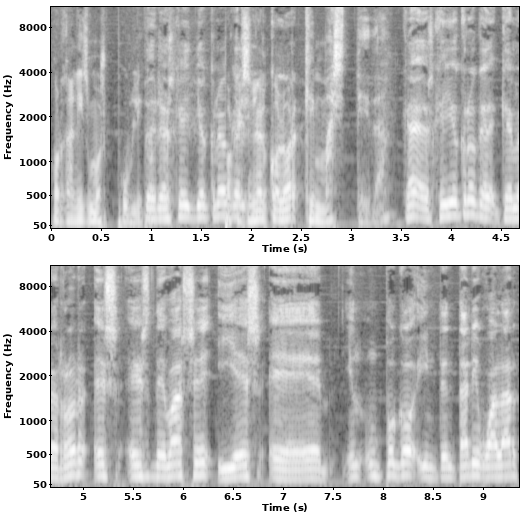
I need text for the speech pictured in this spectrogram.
organismos públicos. Pero es que yo creo Porque que... si no el color, ¿qué más te da? Claro, es que yo creo que, que el error es, es de base y es eh, un poco intentar igualar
